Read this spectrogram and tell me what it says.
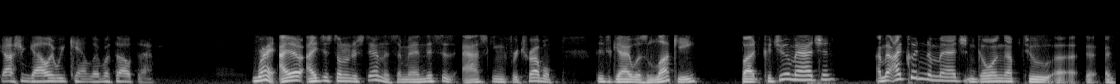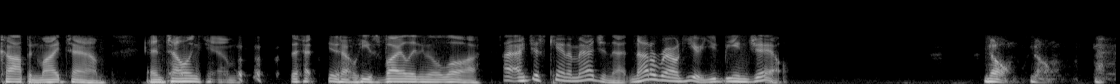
gosh and golly, we can't live without that. Right. I I just don't understand this. I mean, this is asking for trouble. This guy was lucky, but could you imagine? I mean, I couldn't imagine going up to a, a, a cop in my town and telling him that you know he's violating the law. I, I just can't imagine that. Not around here. You'd be in jail. No, no.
